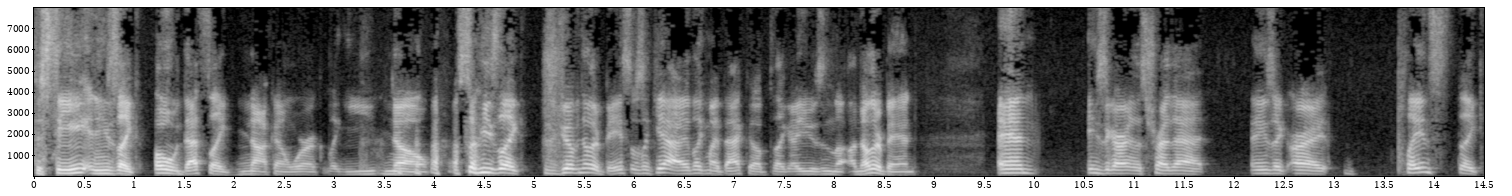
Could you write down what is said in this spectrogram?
the C, and he's like, oh, that's like not gonna work. Like you, no. so he's like, did you have another bass? I was like, yeah, I have like my backup, like I use in the, another band. And he's like, all right, let's try that. And he's like, all right, play in like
